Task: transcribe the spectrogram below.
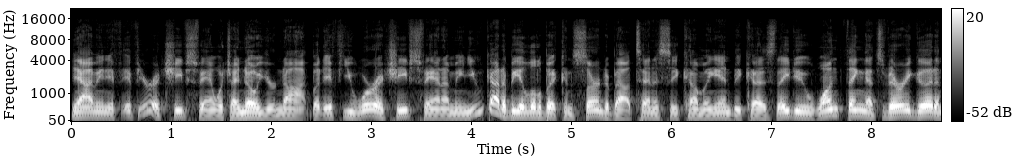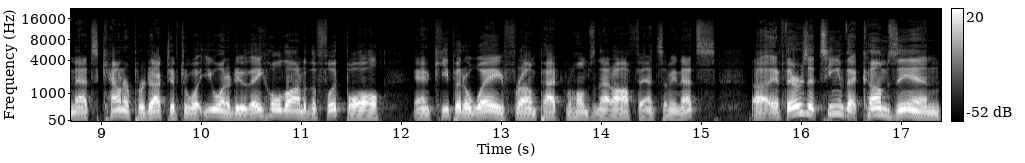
Yeah, I mean, if, if you're a Chiefs fan, which I know you're not, but if you were a Chiefs fan, I mean, you've got to be a little bit concerned about Tennessee coming in because they do one thing that's very good, and that's counterproductive to what you want to do. They hold on to the football and keep it away from Patrick Mahomes in that offense. I mean, that's uh, if there's a team that comes in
